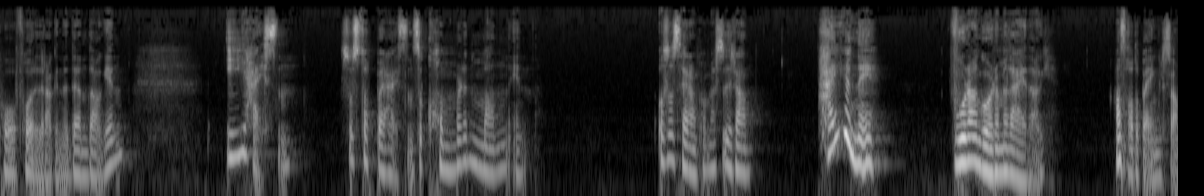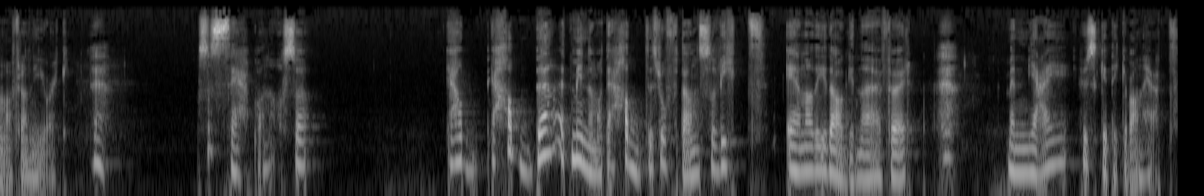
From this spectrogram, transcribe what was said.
på foredragene den dagen. I heisen så stopper heisen, så kommer det en mann inn. Og så ser han på meg, så sier han Hei, Unni! Hvordan går det med deg i dag? Han sa det på engelsk, han var fra New York. Ja. Og så ser jeg på han, og så jeg hadde, jeg hadde et minne om at jeg hadde truffet han så vidt en av de dagene før. Men jeg husket ikke hva han het.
